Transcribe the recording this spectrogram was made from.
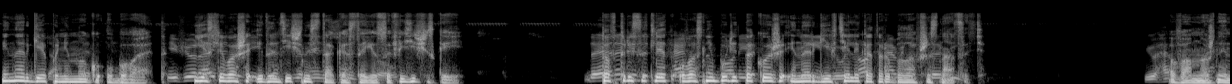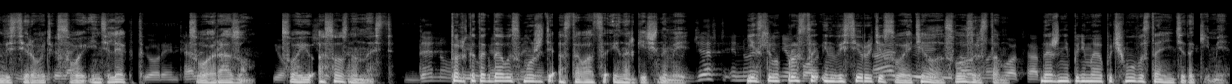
энергия понемногу убывает. Если ваша идентичность так и остается физической, то в 30 лет у вас не будет такой же энергии в теле, которая была в 16. Вам нужно инвестировать в свой интеллект, свой разум, свою осознанность. Только тогда вы сможете оставаться энергичными. Если вы просто инвестируете в свое тело с возрастом, даже не понимая, почему вы станете такими.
